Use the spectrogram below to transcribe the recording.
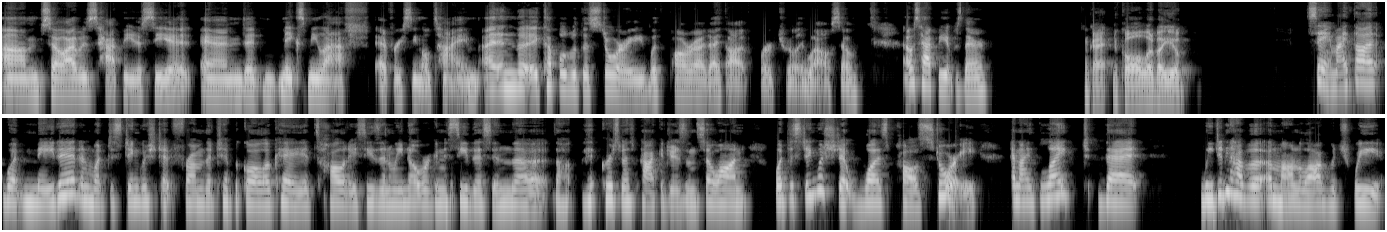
Um, so I was happy to see it, and it makes me laugh every single time. And the, it coupled with the story with Paul Rudd, I thought worked really well. So I was happy it was there. Okay, Nicole, what about you? Same. I thought what made it and what distinguished it from the typical, okay, it's holiday season. We know we're going to see this in the, the Christmas packages and so on. What distinguished it was Paul's story. And I liked that we didn't have a, a, monologue, which we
